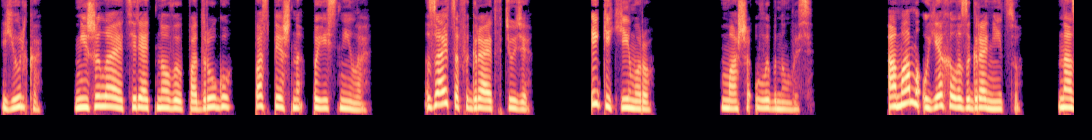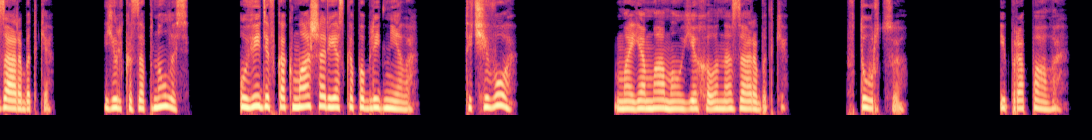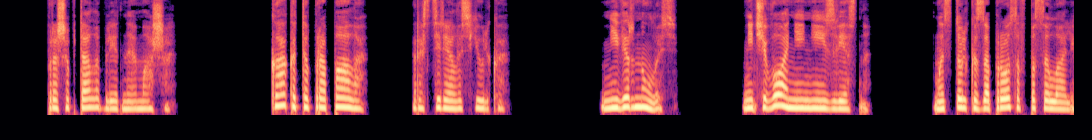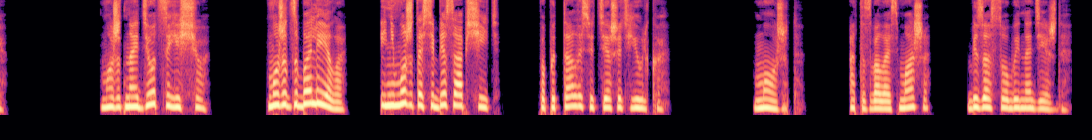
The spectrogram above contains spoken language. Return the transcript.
Юлька, не желая терять новую подругу, поспешно пояснила. Зайцев играет в тюзе. И Кикимору. Маша улыбнулась. А мама уехала за границу. На заработке. Юлька запнулась, увидев, как Маша резко побледнела. «Ты чего?» Моя мама уехала на заработки. В Турцию. И пропала, прошептала бледная Маша. «Как это пропала?» — растерялась Юлька. Не вернулась. Ничего о ней не известно. Мы столько запросов посылали. Может, найдется еще? Может, заболела и не может о себе сообщить? Попыталась утешить Юлька. Может, отозвалась Маша без особой надежды.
